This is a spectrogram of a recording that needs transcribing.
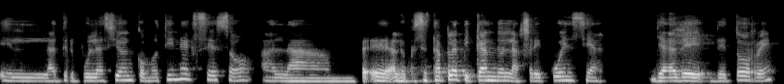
la tripulación, como tiene acceso a, la, a lo que se está platicando en la frecuencia ya de, de torre,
